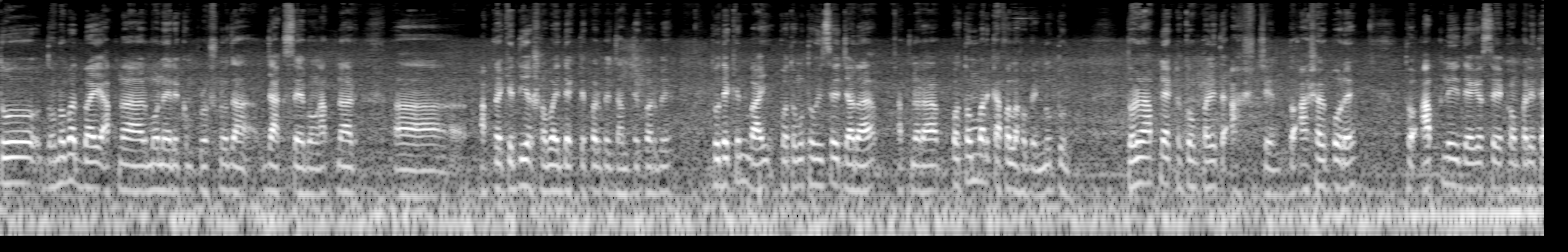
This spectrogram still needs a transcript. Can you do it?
তো ধন্যবাদ, ভাই, আপনার মনে এরকম প্রশ্ন জাগছে এবং আপনার আপনাকে দিয়ে সবাই দেখতে পারবে, জানতে পারবে। তো দেখেন ভাই, প্রথমত হয়েছে যারা আপনারা প্রথমবার কাফালা হবেন, নতুন। ধরেন আপনি একটা কোম্পানিতে আসছেন, তো আসার পরে, তো আপনি দেখা গেছে কোম্পানিতে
